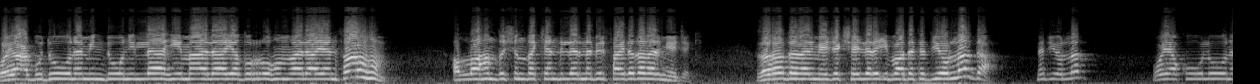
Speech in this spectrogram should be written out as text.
"Ve ya'budun min dunillahi ma la yedurruhum ve la yenfa'uhum." Allah'ın dışında kendilerine bir fayda da vermeyecek, zarar da vermeyecek şeylere ibadet ediyorlar da ne diyorlar? وَيَقُولُونَ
